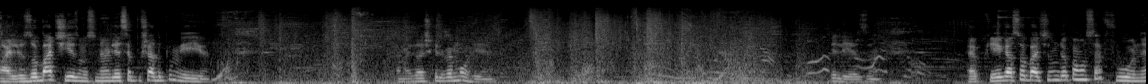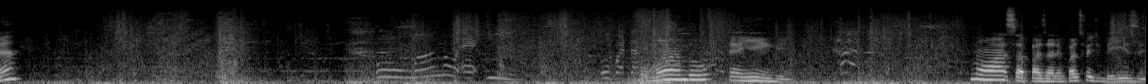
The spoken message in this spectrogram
Ó, ele usou batismo, senão ele ia ser puxado pro meio. Ah, mas eu acho que ele vai morrer. Beleza. É porque gastou batismo não deu pra mostrar full, né? O humano é In. O guarda-chuva. Comando é Ing. Nossa, rapaziada, quase fez base.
